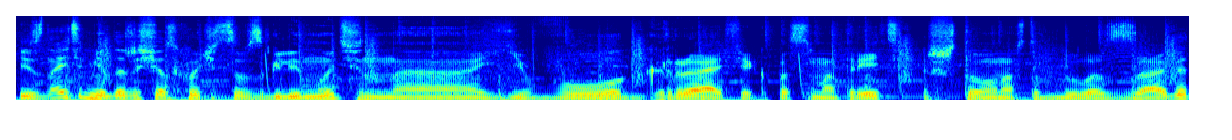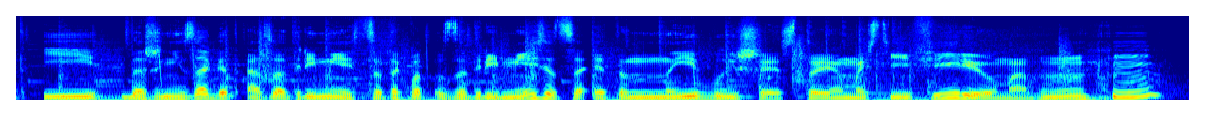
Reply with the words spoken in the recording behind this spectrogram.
И знаете, мне даже сейчас хочется взглянуть на его график, посмотреть, что у нас тут было за год. И даже не за год, а за 3 месяца. Так вот, за 3 месяца это наивысшая стоимость эфириума. 嗯。哼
